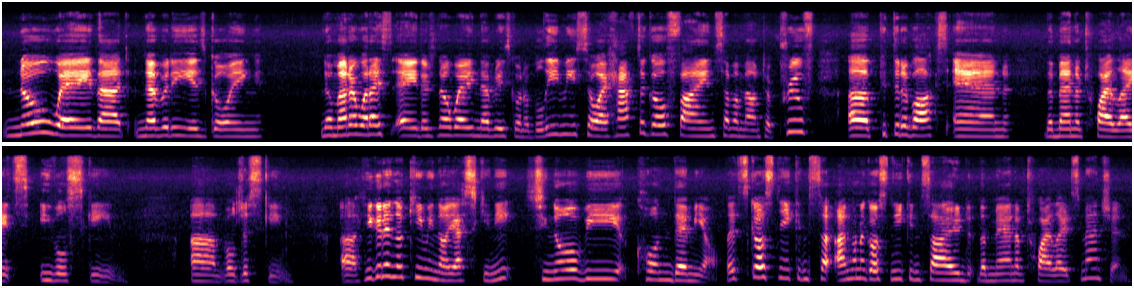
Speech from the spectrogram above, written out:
no way that nobody is going, no matter what I say, there's no way nobody's going to believe me, so I have to go find some amount of proof of Pit the Box and the Man of Twilight's evil scheme. Um, well, just scheme. Uh, Higure no Kimi no yasuki, ni shinobi. Let's go sneak inside. I'm gonna go sneak inside the Man of Twilight's mansion.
